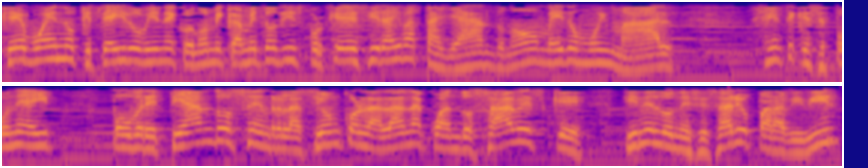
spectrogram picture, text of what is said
Qué bueno que te ha ido bien económicamente. No tienes por qué decir, ahí batallando, no, me ha ido muy mal. Gente que se pone ahí pobreteándose en relación con la lana cuando sabes que tienes lo necesario para vivir.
